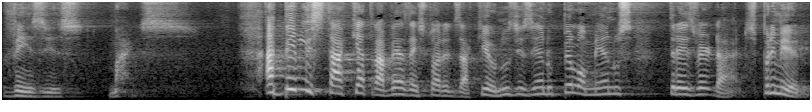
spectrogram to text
vezes mais. A Bíblia está aqui, através da história de Zaqueu, nos dizendo pelo menos três verdades. Primeiro,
